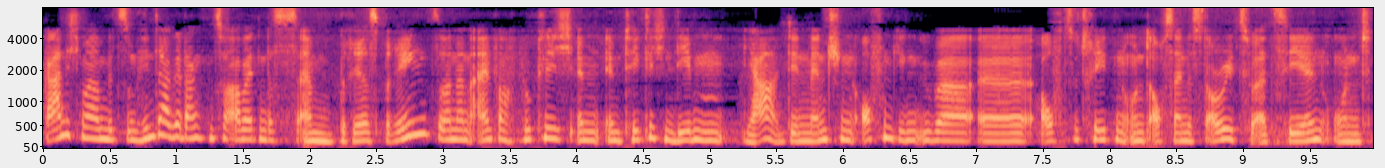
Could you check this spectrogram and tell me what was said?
gar nicht mal mit so einem Hintergedanken zu arbeiten, dass es einem Briers bringt, sondern einfach wirklich im, im täglichen Leben ja den Menschen offen gegenüber äh, äh, aufzutreten und auch seine Story zu erzählen und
